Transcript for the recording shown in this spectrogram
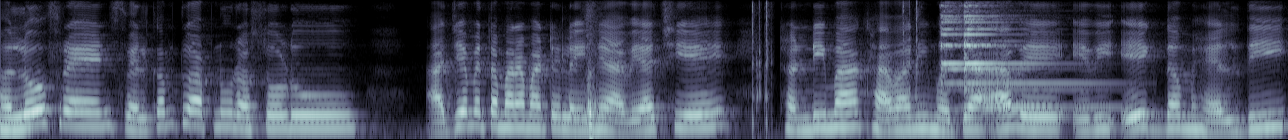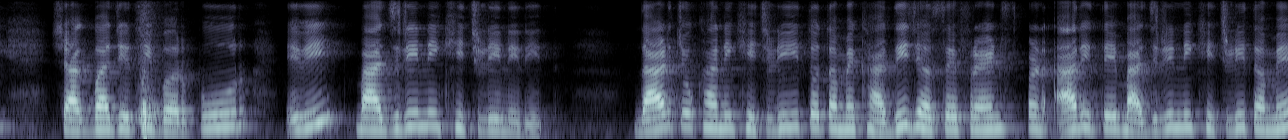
હલો ફ્રેન્ડ્સ, વેલકમ ટુ આપનું રસોડું. આજે અમે તમારા માટે લઈને આવ્યા છીએ. ઠંડીમાં ખાવાની મજા આવે એવી એકદમ હેલ્ધી, શાકભાજીથી ભરપૂર એવી બાજરીની ખીચડીની રીત. દાળ ચોખાની ખીચડી તો તમે ખાધી જ હશે ફ્રેન્ડ્સ, પણ આ રીતે બાજરીની ખીચડી તમે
